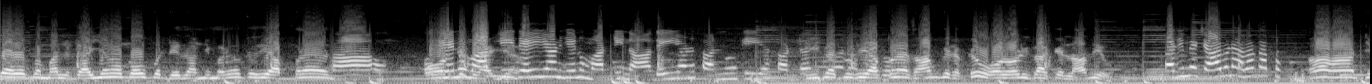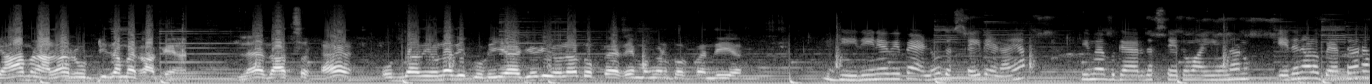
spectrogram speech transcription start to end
ਪੈਸੇ ਭਾਵੇਂ ਲਟਾਈ ਜਾਣ ਬਹੁਤ ਵੱਡੇ ਦਾਨੀ ਬਣੇ ਤੁਸੀਂ ਆਪਣਾ ਆਹੋ ਜਿਹਨੂੰ ਮਰਜ਼ੀ ਆ। ਦੇਈ ਜਾਣ ਜਿਹਨੂੰ ਮਰਜ਼ੀ ਨਾ ਦੇਈ ਜਾਣ ਸਾਨੂੰ ਕੀ ਆ ਸਾਡਾ ਠੀਕ ਨੀ ਤੁਸੀਂ। ਆਪਣਾ ਸਾਂਭ ਕੇ ਰੱਖਿਓ ਹੌਲੀ ਹੌਲੀ ਕਰਕੇ ਲਾ ਦਿਓ ਭਾਜੀ ਮੈਂ ਚਾਹ ਬਣਾਵਾਂ ਕੱਪ ਹਾਂ ਹਾਂ ਚਾਹ ਬਣਾ ਲਾ ਰੋਟੀ ਤਾਂ ਮੈਂ ਖਾ ਕੇ ਆ ਲੈ ਦੱਸ ਹੈ ਉਦਾਂ ਦੀ ਉਹਨਾਂ ਦੀ ਕੁੜੀ ਆ ਜਿਹੜੀ ਉਹਨਾਂ ਤੋਂ ਪੈਸੇ ਮੰਗਣ ਤੁਰ ਪੈਂਦੀ ਆ ਦੀਦੀ ਨੇ ਵੀ ਭੈਣ ਨੂੰ ਦੱਸਿਆ ਹੀ ਦੇਣਾ ਆ ਵੀ ਮੈਂ ਬਗੈਰ ਦੱਸੇ ਤੋਂ ਆਈ ਉਹਨਾਂ ਨੂੰ ਇਹਦੇ ਨਾਲੋਂ ਬਿਹਤਰ ਆ।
